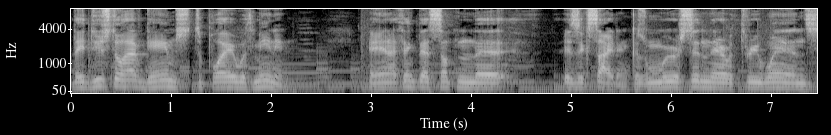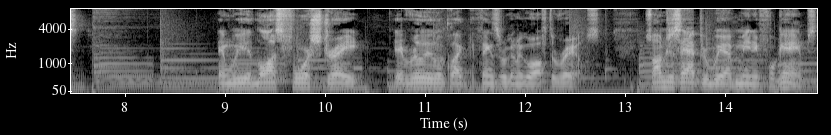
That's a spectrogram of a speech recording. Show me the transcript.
they do still have games to play with meaning. And I think that's something that is exciting because when we were sitting there with three wins and we had lost four straight, it really looked like the things were going to go off the rails. So I'm just happy we have meaningful games.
